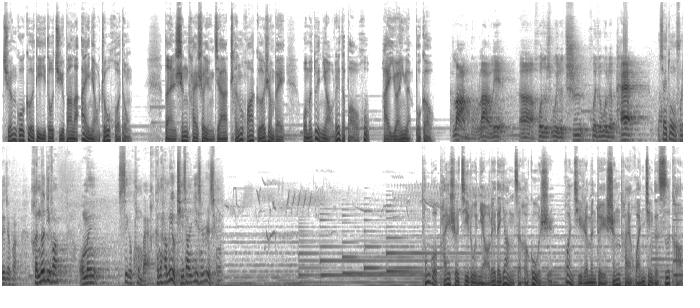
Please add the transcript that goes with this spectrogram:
全国各地都举办了爱鸟周活动，但生态摄影家陈华格认为，我们对鸟类的保护。还远远不够，滥捕滥猎啊，或者是为了吃，或者为了拍。像动物福利这块，很多地方我们是一个空白，可能还没有提上议事日程。通过拍摄记录鸟类的样子和故事，唤起人们对生态环境的思考，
